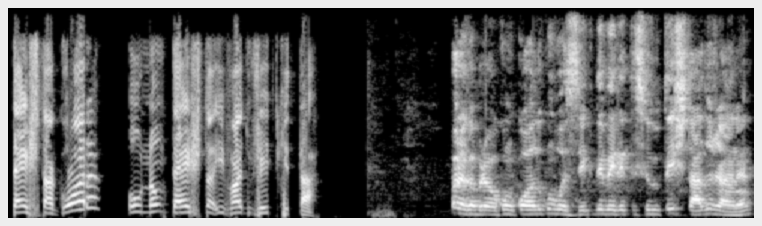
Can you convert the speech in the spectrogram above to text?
testa agora ou não testa e vai do jeito que tá? Olha, Gabriel, eu concordo com você que deveria ter sido testado já, né?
